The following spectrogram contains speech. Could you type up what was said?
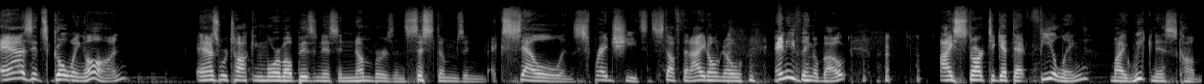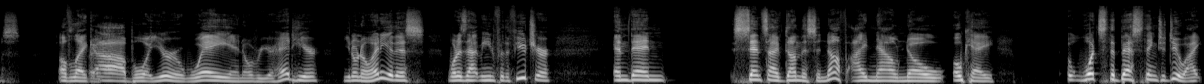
as it's going on, as we're talking more about business and numbers and systems and Excel and spreadsheets and stuff that I don't know anything about, I start to get that feeling. My weakness comes of like, ah, boy, you're way in over your head here. You don't know any of this. What does that mean for the future? And then since I've done this enough, I now know, okay, what's the best thing to do? I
